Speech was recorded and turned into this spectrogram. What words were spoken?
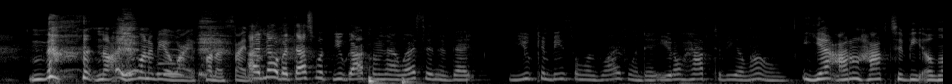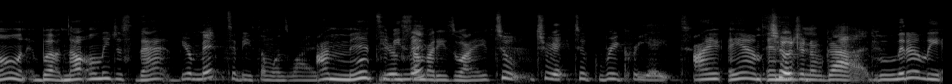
no, I just want to be a wife. Hold on, side I know, but that's what you got from that lesson is that you can be someone's wife one day. You don't have to be alone. Yeah, I don't have to be alone. But not only just that, You're meant to be someone's wife. I'm meant to You're be meant- somebody's wife. to to to recreate I am. Children of God. literally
